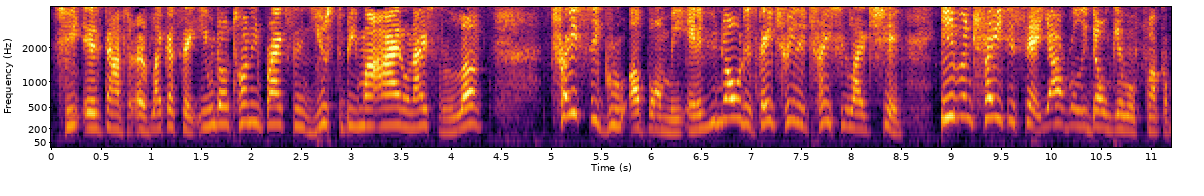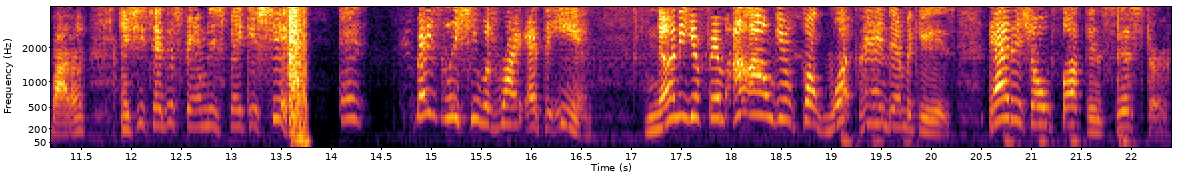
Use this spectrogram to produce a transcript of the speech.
she is down to earth. Like I said, even though Toni Braxton used to be my idol, and I used to love Traci grew up on me, and if you notice, they treated Traci like shit. Even Traci said, "Y'all really don't give a fuck about her," and she said, "This family's fake as shit." And basically, she was right at the end. None of your family. I don't give a fuck what pandemic is. That is your fucking sister.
